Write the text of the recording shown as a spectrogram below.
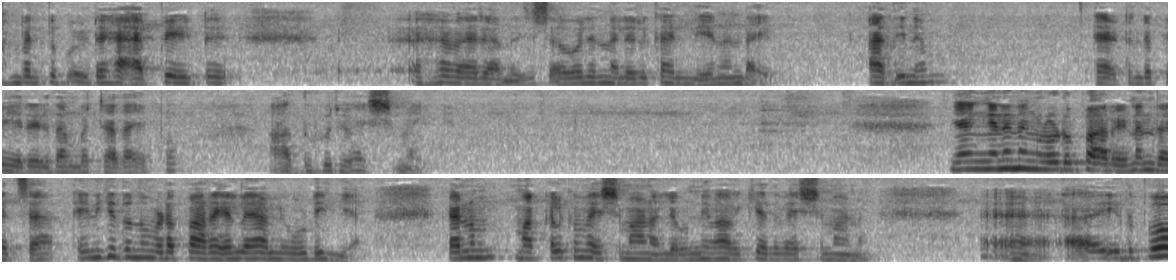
അമ്പലത്തിൽ പോയിട്ട് ഹാപ്പി ആയിട്ട് വരാമെന്ന് വെച്ചാൽ അതുപോലെ നല്ലൊരു കല്യാണം ഉണ്ടായിരുന്നു. അതിനും ഏട്ടന്റെ പേരെഴുതാൻ പറ്റാതായപ്പോൾ അതും ഒരു വിഷമമായി ഞാൻ ഇങ്ങനെ നിങ്ങളോട് പറയണം എന്താ വെച്ചാൽ എനിക്കിതൊന്നും ഇവിടെ പറയലേ അലോഡില്ല കാരണം മക്കൾക്കും വിഷമാണല്ലോ ഉണ്ണിവാവിക്ക് അത് വിഷമാണ്. ഇതിപ്പോൾ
